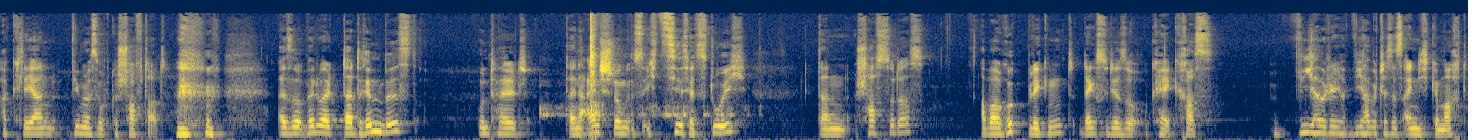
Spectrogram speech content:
erklären, wie man das überhaupt geschafft hat. also wenn du halt da drin bist und halt deine Einstellung ist, ich ziehe es jetzt durch, dann schaffst du das. Aber rückblickend denkst du dir so, okay, krass, wie habe ich, hab ich das jetzt eigentlich gemacht?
